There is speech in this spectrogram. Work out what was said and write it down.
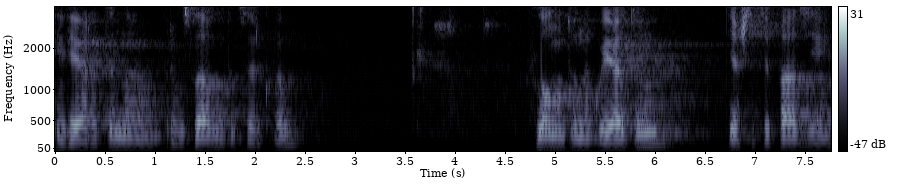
е вярата на православната църква, в лоното на която тя ще се пази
